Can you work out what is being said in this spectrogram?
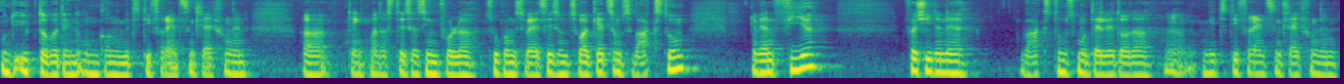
und übt aber den Umgang mit Differenzengleichungen. Äh, denkt man, dass das ein sinnvoller Zugangsweise ist. Und zwar geht es ums Wachstum. Wir werden vier verschiedene Wachstumsmodelle da, äh, mit Differenzengleichungen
